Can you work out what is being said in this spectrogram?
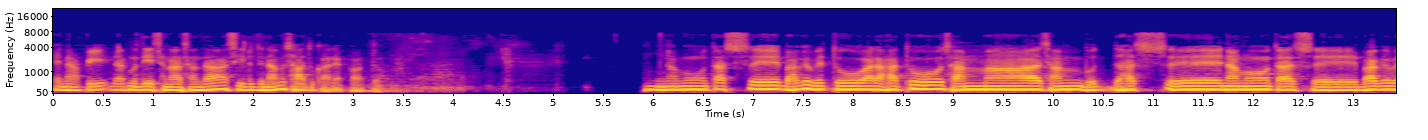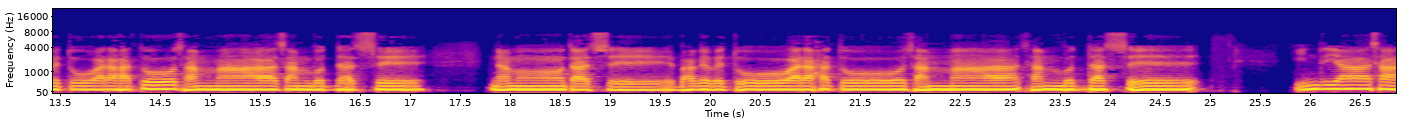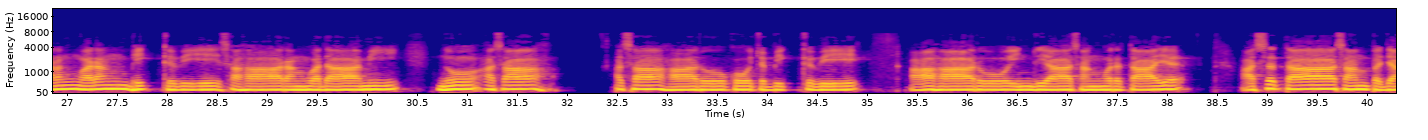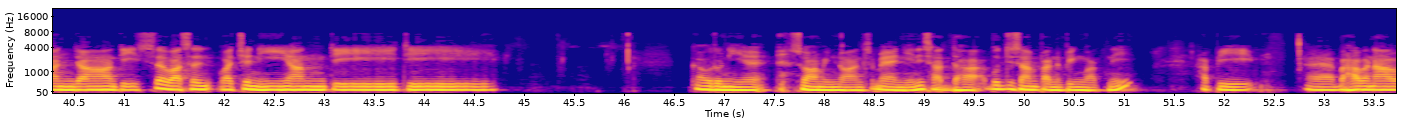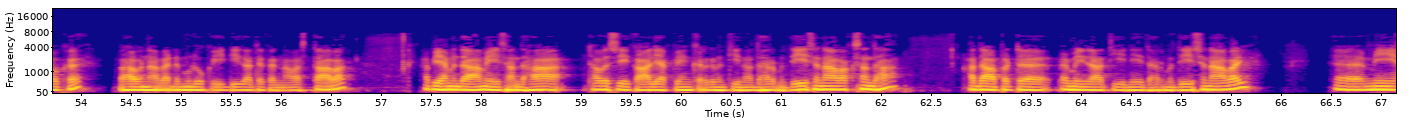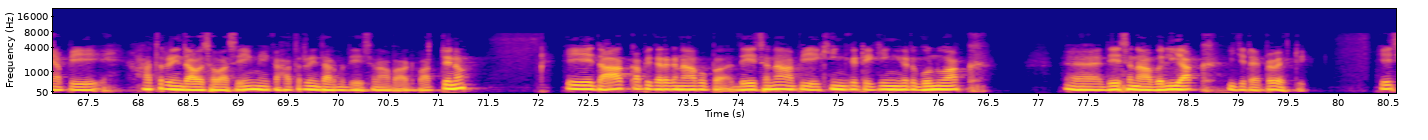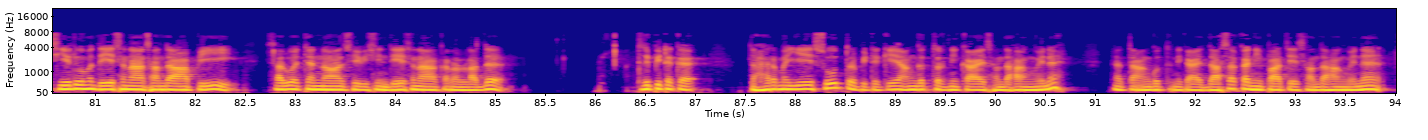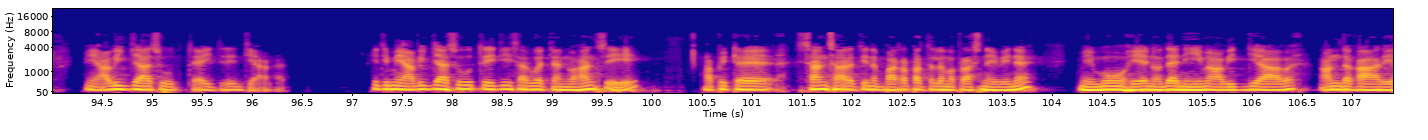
එන අපි ධර්ම දේශනාව සඳහා සීල දිනම සාදුකාරයක් පවත්වමු. නමෝ තස්සේ භගවතු වරහතෝ සම්මා සම්බුද්දස්සේ. නමෝ තස්සේ භගවතු වරහතෝ සම්මා සම්බුද්දස්සේ. නමෝ තස්සේ භගවතු වරහතෝ සම්මා සම්බුද්දස්සේ. ඉන්ද්‍රියා සාරං වරං භික්කවේ සහාරං වදාමි. නෝ අසා අසාහාරෝ කෝච භික්කවේ ආහාරෝ ඉන්ද්‍රියා සංවරතාය අසතා සම්පජඤ්ඤාති ස්ස වචනීයන්ති තී. ගෞරවනීය ස්වාමීන් වහන්සේ මෑණියනි සද්ධා බුද්ධ සම්පන්න පින්වත්නි අපි භාවනාවක භාවනා වැඩමුළුවකදී ගත කරන අවස්ථාවක්. අපි හැමදාම මේ සඳහා දවසේ කාලයක් වෙන් කරගෙන තියෙන ධර්ම දේශනාවක් සඳහා අද අපට පැමිණලා තියෙන ධර්ම දේශනාවයි මේ අපේ හතරවෙනි දවස් වශයෙන් මේක හතරවෙනි ධර්ම දේශනාව බවටපත් වෙනවා. ඒ දාක් අපි කරගෙන ආපු දේශනා අපි එකින් එකට එකින් එකට ගොනුවක් දේශනාවලියක් විදිහට පැවැත්වුවේ. ඒ සියලුම දේශනා සඳහා අපි සරුවචන් වහන්සේ විසින් දේශනා කරන ලද ත්‍රිපිටක ධර්මයේ සූත්‍ර පිටකයේ අංගුත්තර නිකායේ සඳහන් වෙන නැත්නම් අංගුත්තර නිකායේ දසක නිපාතයේ සඳහන් වෙන මේ අවිජ්ජා සූත්‍රය ඉදිරියෙන් තියාගන්න. ඉතින් මේ අවිජ්ජා සූත්‍රයේදී සරුවචන් වහන්සේ අපිට සංසාරේ තියෙන බරපතලම ප්‍රශ්නේ වෙන මේ මෝහය නොදැනීම අවිද්‍යාව අන්ධකාරය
